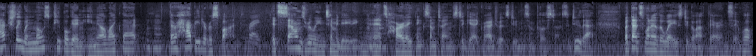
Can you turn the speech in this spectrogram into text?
actually when most people get an email like that mm-hmm. they're happy to respond right it sounds really intimidating mm-hmm. and it's hard i think sometimes to get graduate students and postdocs to do that but that's one of the ways to go out there and say well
